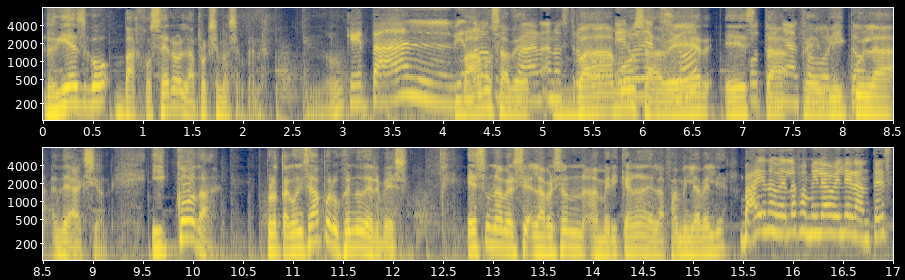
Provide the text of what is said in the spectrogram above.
Riesgo bajo cero la próxima semana. ¿no? ¿Qué tal? Vamos a ver, a vamos a ver esta favorito. película de acción. Y Coda, protagonizada por Eugenio Derbez, es una versión, la versión americana de la familia Belier. Vayan a ver la familia Bailer antes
